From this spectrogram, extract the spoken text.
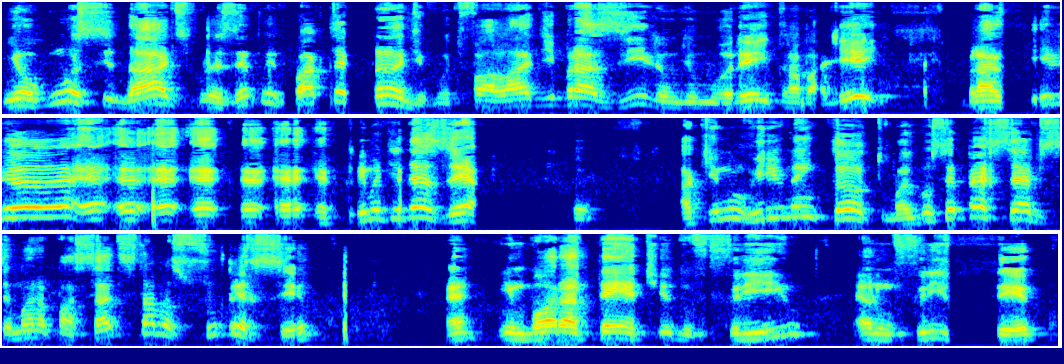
Em algumas cidades, por exemplo, o impacto é grande. Vou te falar de Brasília, onde eu morei e trabalhei. Brasília é, é, é, é, clima de deserto. Aqui no Rio nem tanto, mas você percebe, semana passada estava super seco, né? embora tenha tido frio, era um frio seco,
